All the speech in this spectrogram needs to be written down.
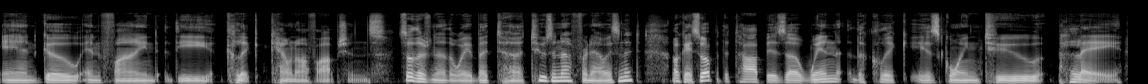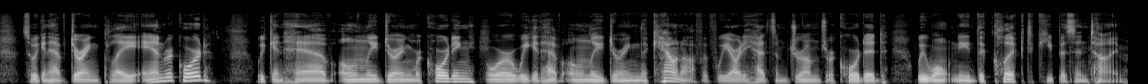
and go and find the click count off options. So there's another way, but uh, two's enough for now, isn't it? Okay, so up at the top is uh, when the click is going to play. So we can have during play and record. We can have only during recording, or we could have only during the count off. If we already had some drums recorded, we won't need the click to keep us in time.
